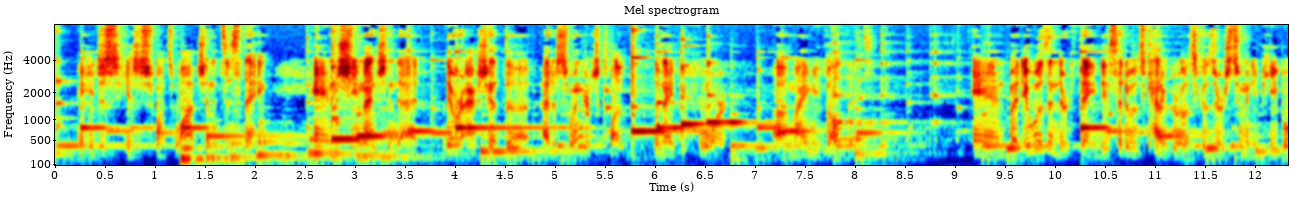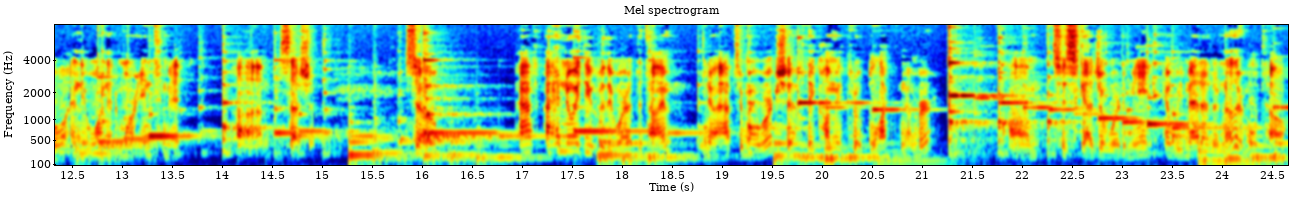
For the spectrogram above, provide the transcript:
and he just he just wants to watch, and it's his thing." And she mentioned that they were actually at the at a swingers club the night before uh, Miami Velvet. And but it wasn't their thing. They said it was kind of gross because there was too many people, and they wanted a more intimate um, session. So I had no idea who they were at the time. You know, after my work shift, they called me through a blocked number um, to schedule where to meet, and we met at another hotel.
